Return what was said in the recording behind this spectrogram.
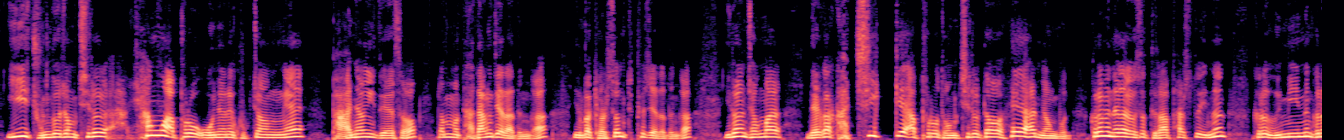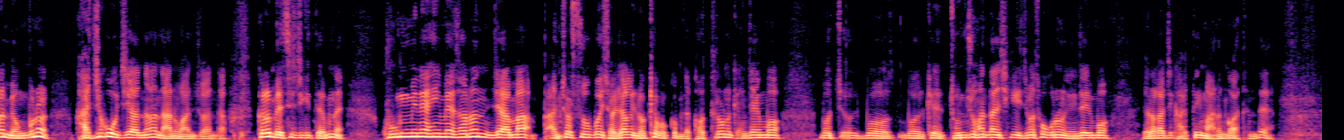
이 중도 정치를 향후 앞으로 5년의 국정에 반영이 돼서 뭐 다당제라든가 이른바 결선 투표제라든가 이런 정말 내가 가치 있게 앞으로 정치를 더 해야 할 명분. 그러면 내가 여기서 드랍할 수도 있는 그런 의미 있는 그런 명분을 가지고 오지 한 나는 완주한다. 그런 메시지이기 때문에 국민의힘에서는 이제 아마 안철수 후보의 전략을 이렇게 볼 겁니다. 겉으로는 굉장히 뭐뭐 뭐 뭐 뭐, 뭐 이렇게 존중한다는 식이지만 속으로는 굉장히 뭐 여러 가지 갈등이 많은 것 같은데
